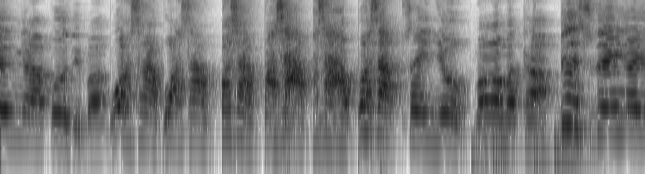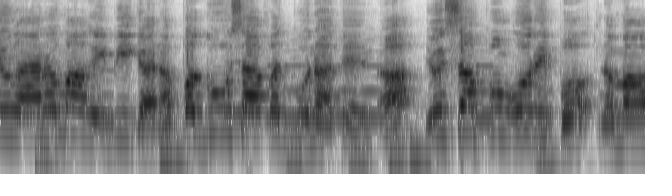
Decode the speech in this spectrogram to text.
ngayon nga po, di ba? What's up? What's up? What's up? What's up? Sa inyo, mga mata? This day ngayong araw, mga kaibigan, ang pag-uusapan po natin, ha? Yung sampung uri po ng mga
